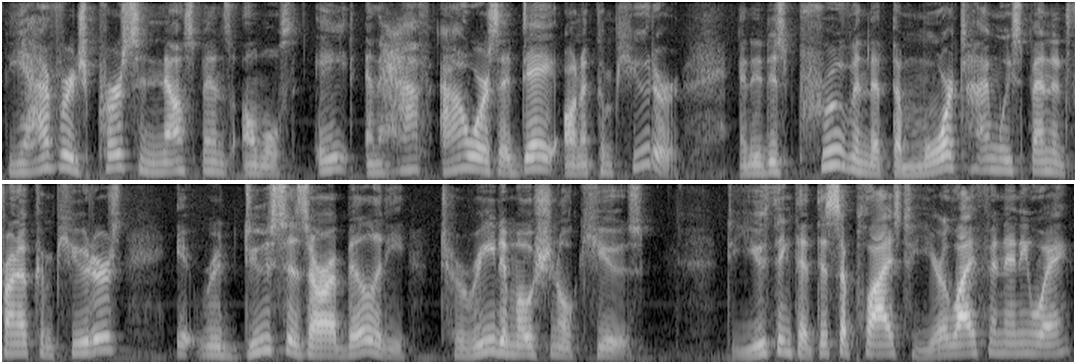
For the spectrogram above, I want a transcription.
The average person now spends almost eight and a half hours a day on a computer, and it is proven that the more time we spend in front of computers, it reduces our ability to read emotional cues. Do you think that this applies to your life in any way?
